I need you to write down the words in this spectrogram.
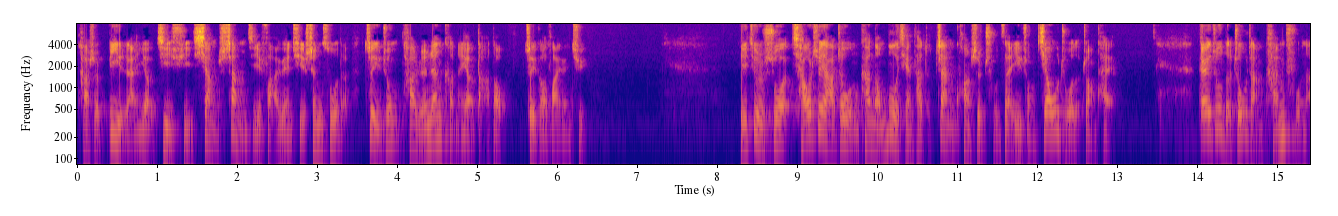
他是必然要继续向上级法院去申诉的，最终他仍然可能要打到最高法院去。也就是说，乔治亚州我们看到目前它的战况是处在一种焦灼的状态。该州的州长坎普呢，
